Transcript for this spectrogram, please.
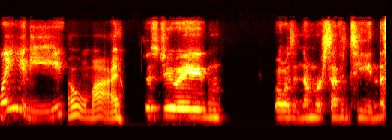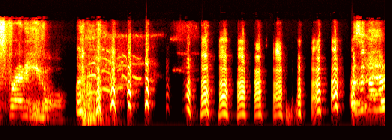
lady oh my. who's doing what was it, number 17, the spread eagle. Was it number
